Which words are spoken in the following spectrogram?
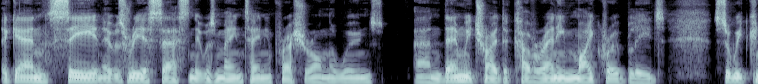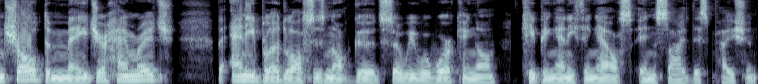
again, C, and it was reassessed and it was maintaining pressure on the wounds. And then we tried to cover any micro bleeds. So we'd controlled the major hemorrhage but any blood loss is not good. So we were working on keeping anything else inside this patient.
